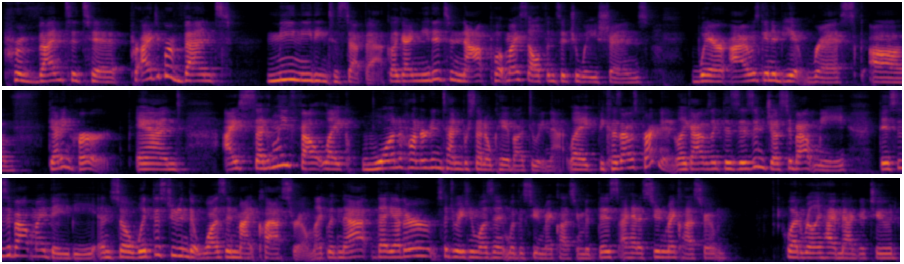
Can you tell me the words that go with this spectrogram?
preventative, I had to prevent me needing to step back. Like I needed to not put myself in situations where I was going to be at risk of getting hurt. And I suddenly felt like 110% okay about doing that. Like, because I was pregnant. Like, I was like, this isn't just about me. This is about my baby. And so, with the student that was in my classroom, like, when that, the other situation wasn't with a student in my classroom, but this, I had a student in my classroom who had really high magnitude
